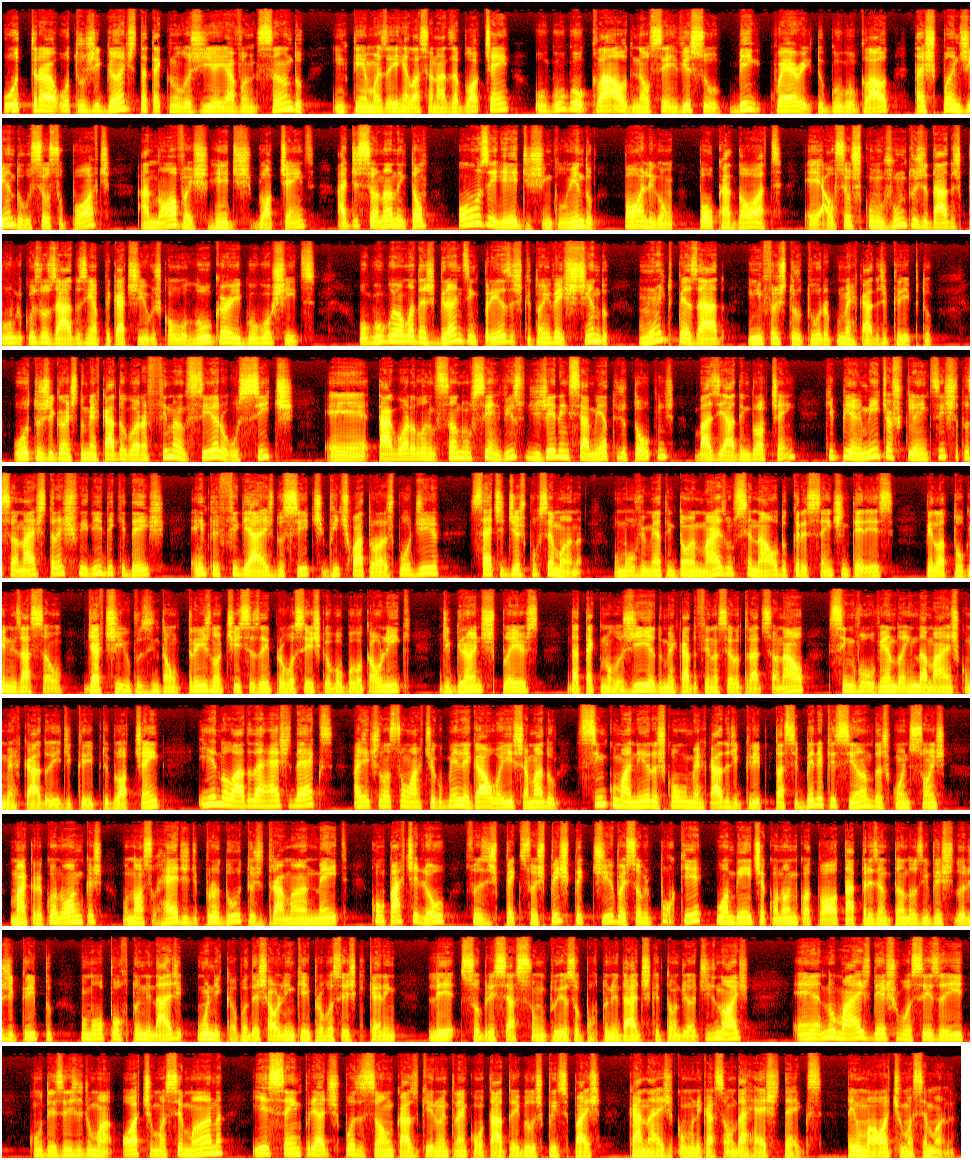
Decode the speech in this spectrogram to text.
Outra, outro gigante da tecnologia aí avançando em temas aí relacionados a blockchain, o Google Cloud, né, o serviço BigQuery do Google Cloud, está expandindo o seu suporte a novas redes blockchains, adicionando então 11 redes, incluindo Polygon, Polkadot, é, aos seus conjuntos de dados públicos usados em aplicativos como Looker e Google Sheets. O Google é uma das grandes empresas que estão investindo muito pesado em infraestrutura para o mercado de cripto. Outro gigante do mercado agora financeiro, o Citi, está é, tá agora lançando um serviço de gerenciamento de tokens baseado em blockchain que permite aos clientes institucionais transferir liquidez entre filiais do Citi 24 horas por dia, 7 dias por semana. O movimento, então, é mais um sinal do crescente interesse pela tokenização de ativos. Então, três notícias aí para vocês que eu vou colocar o link de grandes players da tecnologia, do mercado financeiro tradicional, se envolvendo ainda mais com o mercado aí de cripto e blockchain. E no lado da Hashdex, a gente lançou um artigo bem legal aí chamado Cinco maneiras como o mercado de cripto está se beneficiando das condições macroeconômicas. O nosso head de produtos, Draman Mate, compartilhou suas, suas perspectivas sobre por que o ambiente econômico atual está apresentando aos investidores de cripto uma oportunidade única. Vou deixar o link aí para vocês que querem ler sobre esse assunto e as oportunidades que estão diante de nós. É, no mais, deixo vocês aí com o desejo de uma ótima semana e sempre à disposição caso queiram entrar em contato aí pelos principais canais de comunicação da Hashtags. Tenha uma ótima semana.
